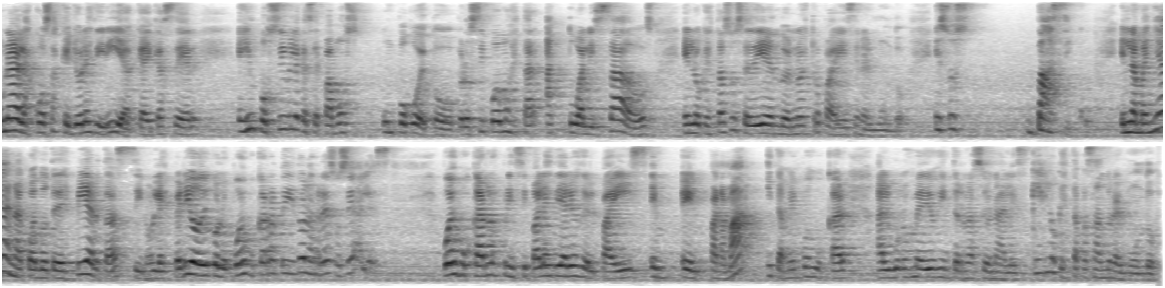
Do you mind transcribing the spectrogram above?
una de las cosas que yo les diría que hay que hacer es imposible que sepamos un poco de todo, pero sí podemos estar actualizados en lo que está sucediendo en nuestro país y en el mundo. Eso es básico. En la mañana, cuando te despiertas, si no lees periódico, lo puedes buscar rapidito en las redes sociales. Puedes buscar los principales diarios del país en, en, Panamá y también puedes buscar algunos medios internacionales. ¿Qué es lo que está pasando en el mundo?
